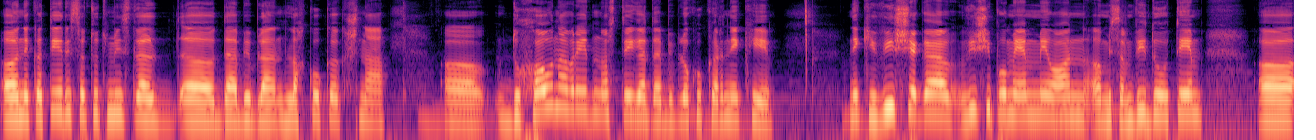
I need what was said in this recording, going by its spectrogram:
nekateri so tudi mislili, da, da bi bila lahko kakšna uh, duhovna vrednost tega, da bi bilo kar nekaj, nekaj višjega, višji pomen imel on, uh, mislim, videl v tem. Uh,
